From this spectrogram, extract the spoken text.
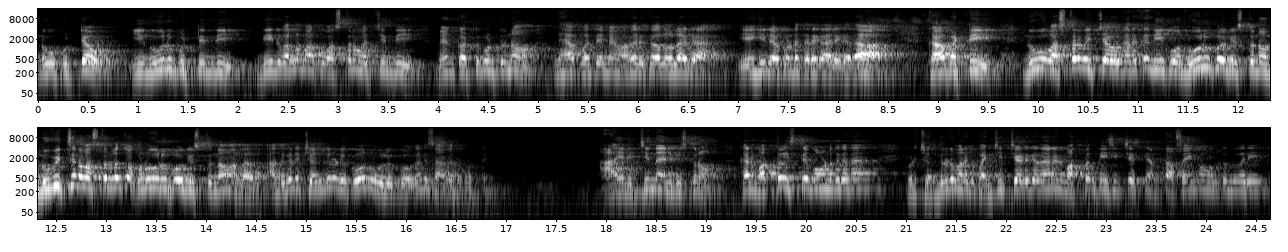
నువ్వు పుట్టావు. ఈ నూలు పుట్టింది. దీనివల్ల మాకు వస్త్రం వచ్చింది. మేము కట్టుకుంటున్నాం. లేకపోతే మేము అమెరికాలో లాగా ఏమీ లేకుండా తిరగాలి కదా. కాబట్టి నువ్వు వస్త్రం ఇచ్చావు కనుక నీకు నూలు పోగిస్తున్నావు. నువ్వు ఇచ్చిన వస్త్రం నుంచి ఒక నూలు పోగిస్తున్నావు అన్నారు. అందుకని చంద్రుడికో నూలు పోగని సామెత పుట్టింది. ఆయన ఇచ్చింది ఆయనకి ఇస్తున్నాం. కానీ మొత్తం ఇస్తే బాగుండదు కదా. ఇప్పుడు చంద్రుడు మనకి పంచిచ్చాడు కదా అని మొత్తం తీసి ఇచ్చేస్తే ఎంత అసహ్యంగా ఉంటుంది మరి.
